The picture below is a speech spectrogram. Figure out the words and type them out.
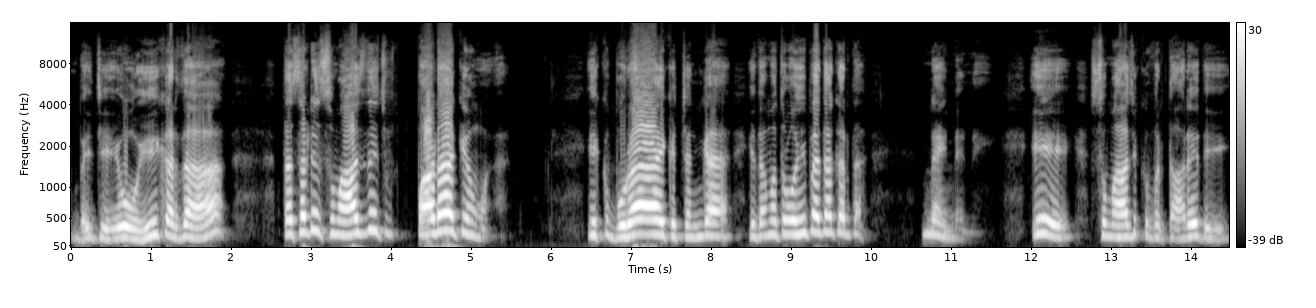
ਬਈ ਜੇ ਉਹੀ ਕਰਦਾ, ਤਾਂ ਸਾਡੇ ਸਮਾਜ ਦੇ ਚ ਪਾੜਾ ਕਿਉਂ ਹੈ ਇੱਕ ਬੁਰਾ, ਇੱਕ ਚੰਗਾ, ਇਹਦਾ ਮਤਲਬ ਉਹੀ ਪੈਦਾ ਕਰਦਾ। ਨਹੀਂ ਨਹੀਂ ਨਹੀਂ। ਇਹ ਸਮਾਜਿਕ ਵਰਤਾਰੇ ਦੀ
